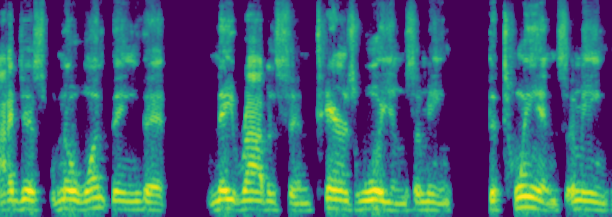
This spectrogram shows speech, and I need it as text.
I just know one thing that Nate Robinson, Terrence Williams. I mean, the twins. I mean,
